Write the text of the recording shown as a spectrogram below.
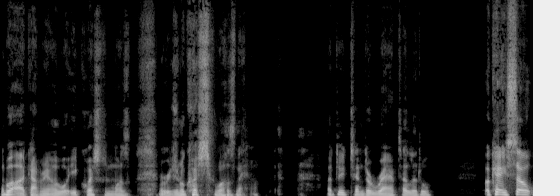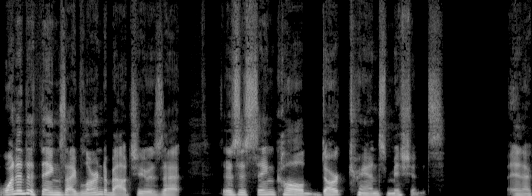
Well, I can't remember what your question was, original question was now. I do tend to rant a little. Okay. So one of the things I've learned about you is that there's this thing called dark transmissions and a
